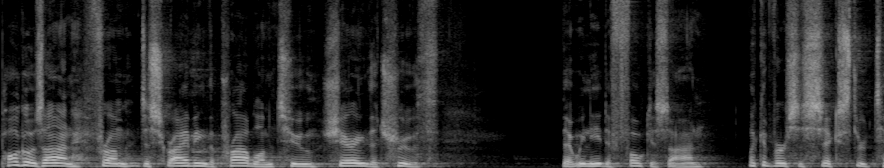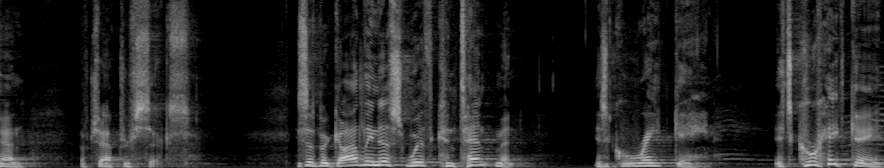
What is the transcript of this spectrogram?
Paul goes on from describing the problem to sharing the truth that we need to focus on. Look at verses 6 through 10 of chapter 6. He says, But godliness with contentment is great gain. It's great gain.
